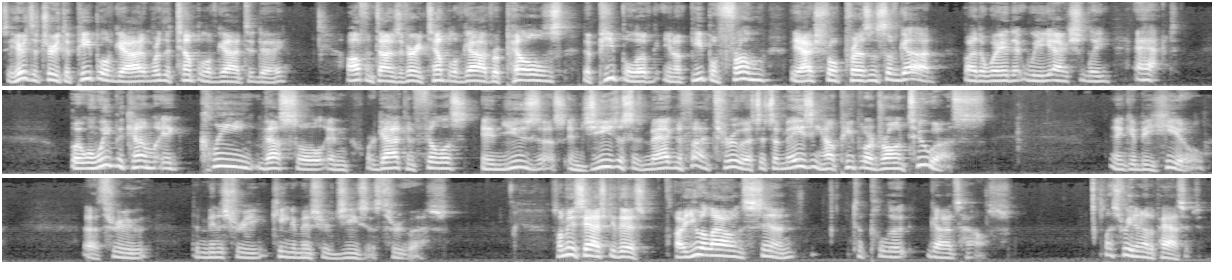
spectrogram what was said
So here's the truth the people of God, we're the temple of God today. Oftentimes, the very temple of God repels the people of, you know, people from the actual presence of God by the way that we actually act. But when we become a clean vessel and where God can fill us and use us, and Jesus is magnified through us, it's amazing how people are drawn to us and can be healed uh, through the ministry, kingdom ministry of Jesus through us. So let me just ask you this Are you allowing sin to pollute God's house? Let's read another passage.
